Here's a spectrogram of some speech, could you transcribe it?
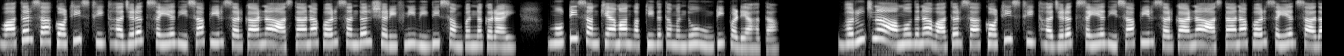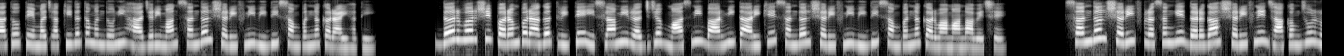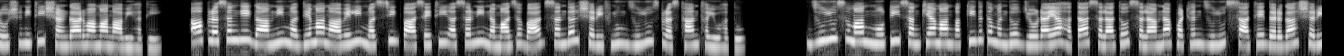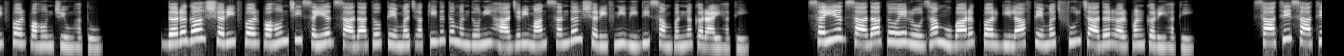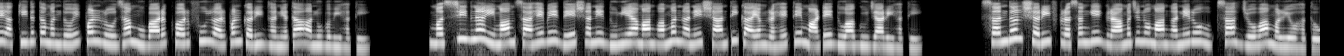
વાતરસા કોઠી સ્થિત હજરત સૈયદ ઈસા પીર સરકારના આસ્થાના પર સંદલ શરીફની વિધિ સંપન્ન કરાઈ. મોટી સંખ્યામાં અકીદતમંદો ઉમટી પડ્યા હતા. ભરૂચના આમોદના વાતરસા કોઠી સ્થિત હજરત સૈયદ ઈસા પીર સરકારના આસ્થાના પર સૈયદ સાદાતો તેમજ અકીદતમંદોની હાજરીમાં સંદલ શરીફની વિધિ સંપન્ન કરાઈ હતી. દર વર્ષે પરંપરાગત રીતે ઇસ્લામી રજજબ માસની બારમી તારીખે સંદલ શરીફની વિધિ સંપન્ન કરવામાં આવે છે. સંદલ શરીફ પ્રસંગે દરગાહ શરીફને ઝાકમઝોળ રોશનીથી શણગારવામાં આવી હતી. આ પ્રસંગે ગામની મધ્યમાં આવેલી મસ્જિદ પાસેથી અસરની નમાઝ બાદ સંદલ શરીફનું ઝુલુસ પ્રસ્થાન થયું હતું. ઝુલુસમાં મોટી સંખ્યામાં અકીદતમંદો જોડાયા હતા. સલાતો સલામના પઠન ઝુલુસ સાથે દરગાહ શરીફ પર પહોંચ્યું હતું. દરગાહ શરીફ પર પહોંચી સૈયદ સાદાતો તેમજ અકીદતમંદોની હાજરીમાં સંદલ શરીફની વિધિ સંપન્ન કરાઈ હતી. સૈયદ સાદાતોએ રોઝા મુબારક પર ગિલાફ તેમજ ફૂલ ચાદર અર્પણ કરી હતી. સાથે સાથે અકીદતમંદોએ પણ રોઝા મુબારક પર ફૂલ અર્પણ કરી ધન્યતા અનુભવી હતી. મસ્જિદના ઇમામ સાહેબે દેશ અને દુનિયામાં અમન અને શાંતિ કાયમ રહે તે માટે દુઆ ગુજારી હતી. સંદલ શરીફ પ્રસંગે ગ્રામજનોમાં અનેરો ઉત્સાહ જોવા મળ્યો હતો.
